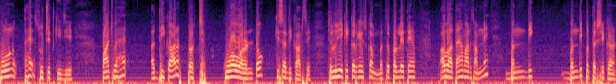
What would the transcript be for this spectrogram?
पूर्णतः सूचित कीजिए। पांचवा है, अधिकार पक्ष कुआ वारंटो किस अधिकार से? चलो ये एक एक करके उसका मतलब पढ़ लेते हैं। अब आता है हमारे सामने, बंदी बंदी प्रत्यक्षीकरण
